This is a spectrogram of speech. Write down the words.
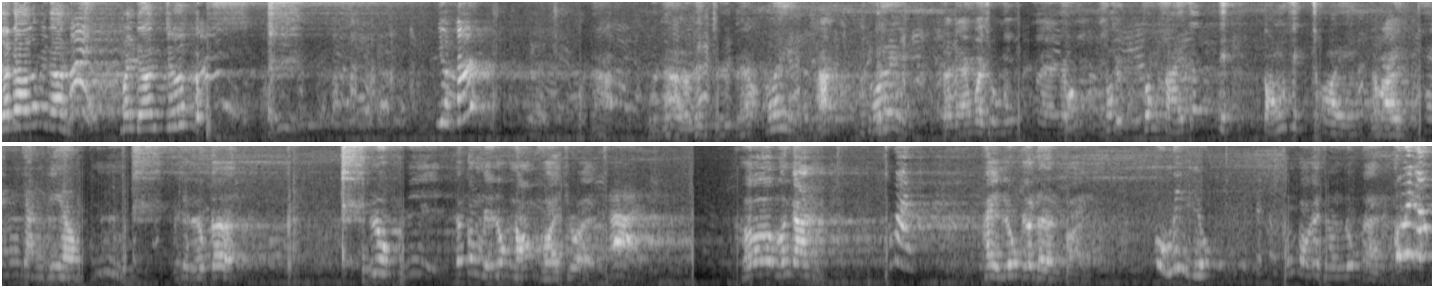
จะเดินหรือไม่เดิน ไม่ ไม่เดินจึ๊กหยุดนะ หัวหน้าหัวหน้าเราเล่นจืดแล้ว เฮ้ย ฮะเฮ้ยแสด งว่าช่วงนี้แข็งแรงนะมีมีจืดสงสัยจะติดต๋องติดชอย ทำไมแทงอย่างเดียวไม่ใช่ลูกเกอร์ ลูกพี่ก็ต้องมีลูกน้องคอยช่วย ใช่ เธอเหมือนกัน ทำไม ให้ลุกแล้วเดินไป กูไม่ลุก ฉันบอกให้เธอลุกไงกูไม่ลุก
